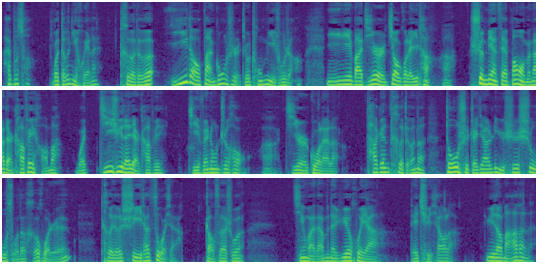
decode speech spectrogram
还不错。我等你回来。特德一到办公室就冲秘书长：“你你把吉尔叫过来一趟啊，顺便再帮我们拿点咖啡好吗？我急需来点咖啡。”几分钟之后啊，吉尔过来了。他跟特德呢都是这家律师事务所的合伙人。特德示意他坐下，告诉他说：“今晚咱们的约会呀得取消了，遇到麻烦了。”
